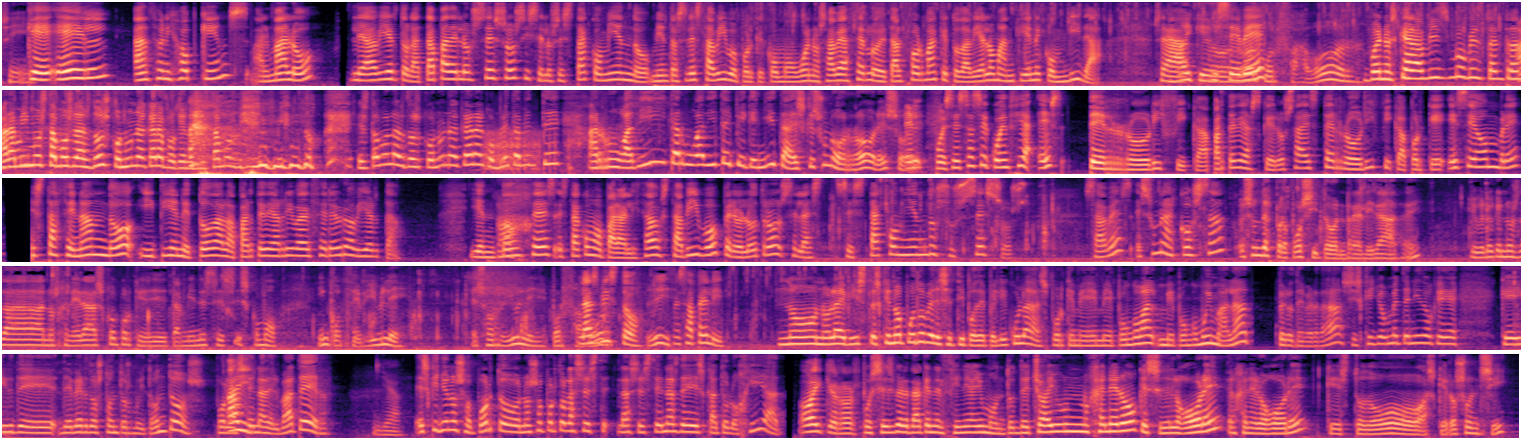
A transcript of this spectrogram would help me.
Sí. Que él, Anthony Hopkins, al malo, le ha abierto la tapa de los sesos y se los está comiendo mientras él está vivo, porque como, bueno, sabe hacerlo de tal forma que todavía lo mantiene con vida. O sea, Ay, qué y se horror, ve... por favor. Bueno, es que ahora mismo me está entrando... Ahora mismo estamos las dos con una cara, porque nos estamos bien viendo, estamos las dos con una cara completamente arrugadita, arrugadita y pequeñita. Es que es un horror eso. El- ¿eh? pues esa secuencia es terrorífica, aparte de asquerosa, es terrorífica porque ese hombre está cenando y tiene toda la parte de arriba del cerebro abierta. Y entonces está como paralizado, está vivo, pero el otro se, la se está comiendo sus sesos. ¿Sabes? Es una cosa... Es un despropósito en realidad, ¿eh? Yo creo que nos da, nos genera asco porque también es, es, es como inconcebible. Es horrible, por favor. ¿La has visto? Sí. Esa peli. No, no la he visto. Es que no puedo ver ese tipo de películas porque me, me pongo mal, me pongo muy mala. Pero de verdad, si es que yo me he tenido que, que ir de, de ver dos tontos muy tontos por la Ay. escena del váter. Es que yo no soporto, no soporto las, las escenas de escatología. ¡Ay, qué horror! Pues es verdad que en el cine hay un montón. De hecho, hay un género que es el gore, el género gore, que es todo asqueroso en sí.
